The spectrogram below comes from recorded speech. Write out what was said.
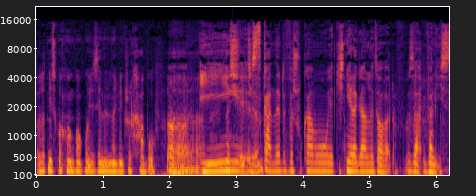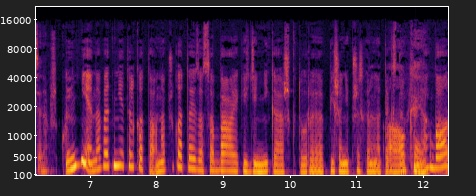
lotnisko Hongkongu jest jednym z największych hubów e, I na świecie. skaner wyszuka mu jakiś nielegalny towar w walizce na przykład. Nie, nawet nie tylko to. Na przykład to jest osoba, jakiś dziennikarz, który pisze nieprzychylne teksty o, okay. w Chinach, bo,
